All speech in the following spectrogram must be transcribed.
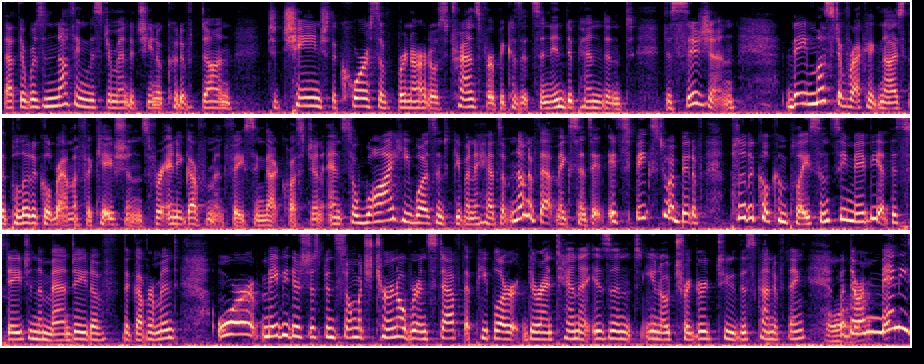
that there was nothing Mr. Mendicino could have done to change the course of Bernardo's transfer because it's an independent decision, they must have recognized the political ramifications for any government facing that question. And so, why he wasn't given a heads up, none of that makes sense. It, it speaks to a bit of political complacency, maybe at this stage in the mandate of the government, or maybe there's just been so much turnover in staff that people are their antenna isn't, you know, triggered to this kind of thing. but there are many,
